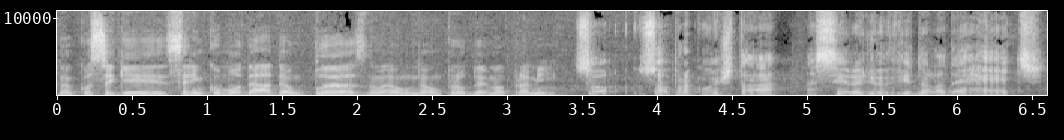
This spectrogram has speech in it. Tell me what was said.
Não conseguir ser incomodado é um plus, não é um, não é um problema pra mim. Só, só para constar, a cera de ouvido ela derrete?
